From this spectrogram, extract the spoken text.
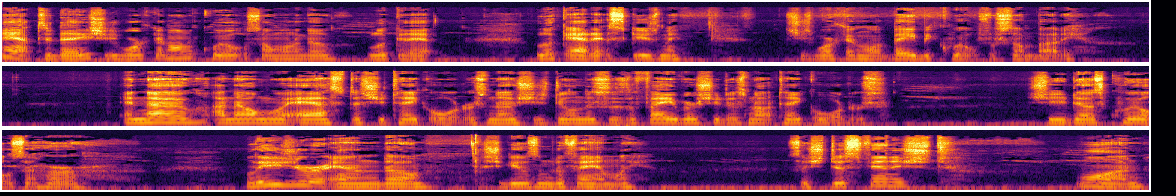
aunt today. She's working on a quilt, so I want to go look at it. Look at it, excuse me. She's working on a baby quilt for somebody. And no, I know I'm going to ask, does she take orders? No, she's doing this as a favor. She does not take orders. She does quilts at her leisure, and um, she gives them to family. So she just finished one.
